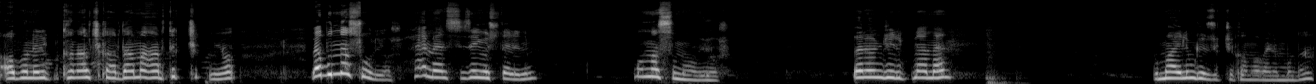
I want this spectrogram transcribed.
abonelik bir kanal çıkardı ama artık çıkmıyor. Ve bu nasıl oluyor? Hemen size gösterelim. Bu nasıl mı oluyor? Ben öncelikle hemen Gmailim gözükecek ama benim burada.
